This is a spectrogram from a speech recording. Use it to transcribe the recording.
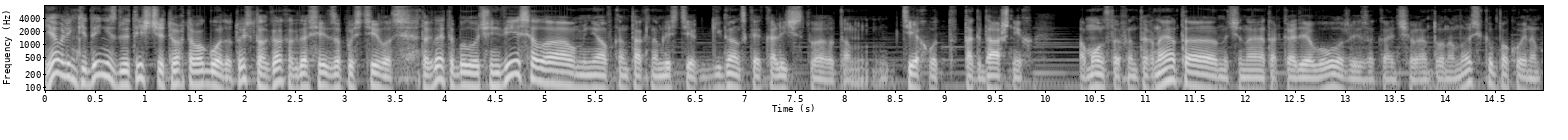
Я в LinkedIn с 2004 года, то есть тогда, когда сеть запустилась. Тогда это было очень весело. У меня в контактном листе гигантское количество там, тех вот тогдашних монстров интернета, начиная от Аркадия Воложа и заканчивая Антоном Носиком покойным.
